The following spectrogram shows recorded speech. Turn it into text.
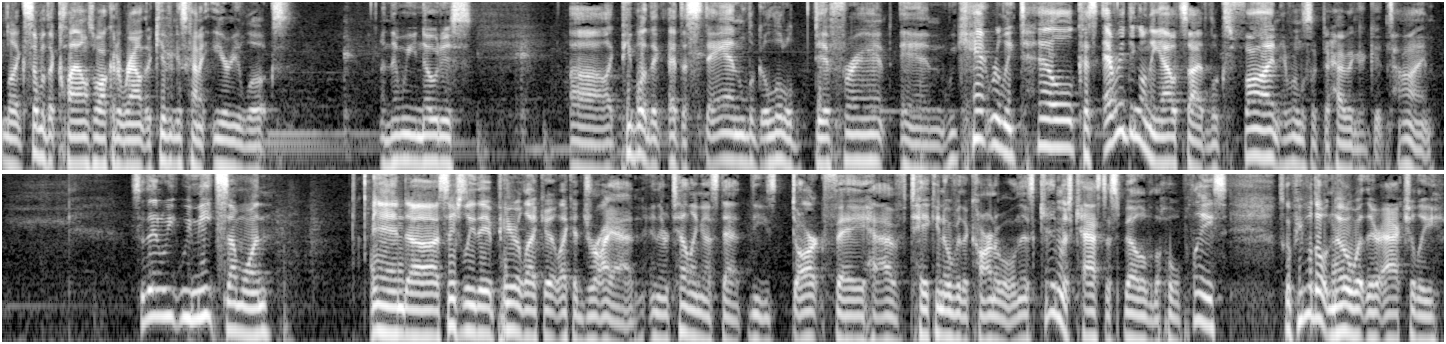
like some of the clowns walking around, they're giving us kind of eerie looks, and then we notice uh, like people at the at the stand look a little different, and we can't really tell because everything on the outside looks fine. Everyone looks like they're having a good time. So then we, we meet someone and uh, essentially they appear like a like a dryad, and they're telling us that these dark fae have taken over the carnival, and this pretty much cast a spell over the whole place. So people don't know what they're actually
